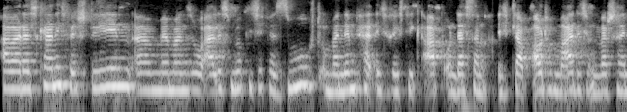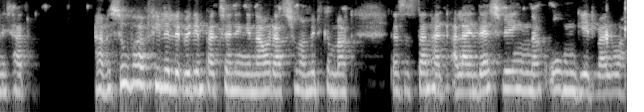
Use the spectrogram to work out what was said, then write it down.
Aber das kann ich verstehen, ähm, wenn man so alles Mögliche versucht und man nimmt halt nicht richtig ab und das dann, ich glaube, automatisch und wahrscheinlich hat habe ich super viele mit den Patienten genau das schon mal mitgemacht, dass es dann halt allein deswegen nach oben geht, weil du halt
